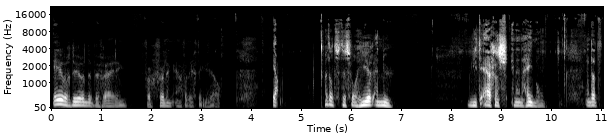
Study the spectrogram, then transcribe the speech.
eeuwigdurende bevrijding, vervulling en verlichting zelf. Ja, dat is dus wel hier en nu. Niet ergens in een hemel. En dat is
